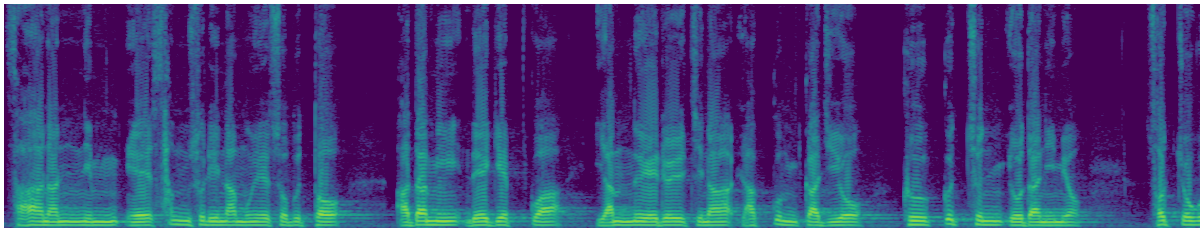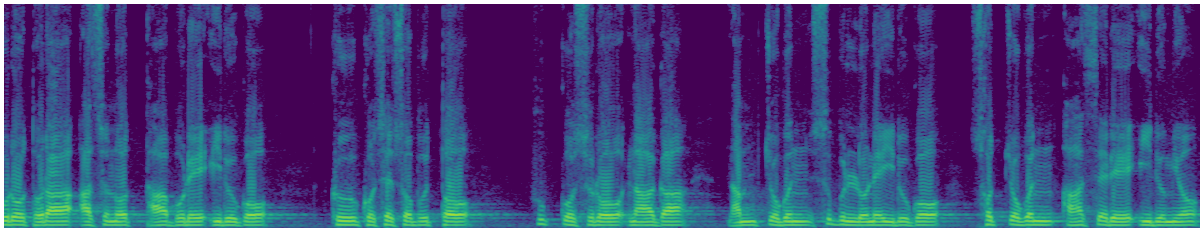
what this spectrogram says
사하나님의 상수리 나무에서부터 아담이 네겝과 얌느에를 지나 락꿈까지요 그 끝은 요단이며 서쪽으로 돌아 아스노 다볼에 이르고 그 곳에서부터 훅곳으로 나아가 남쪽은 스불론에 이르고 서쪽은 아셀에 이르며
